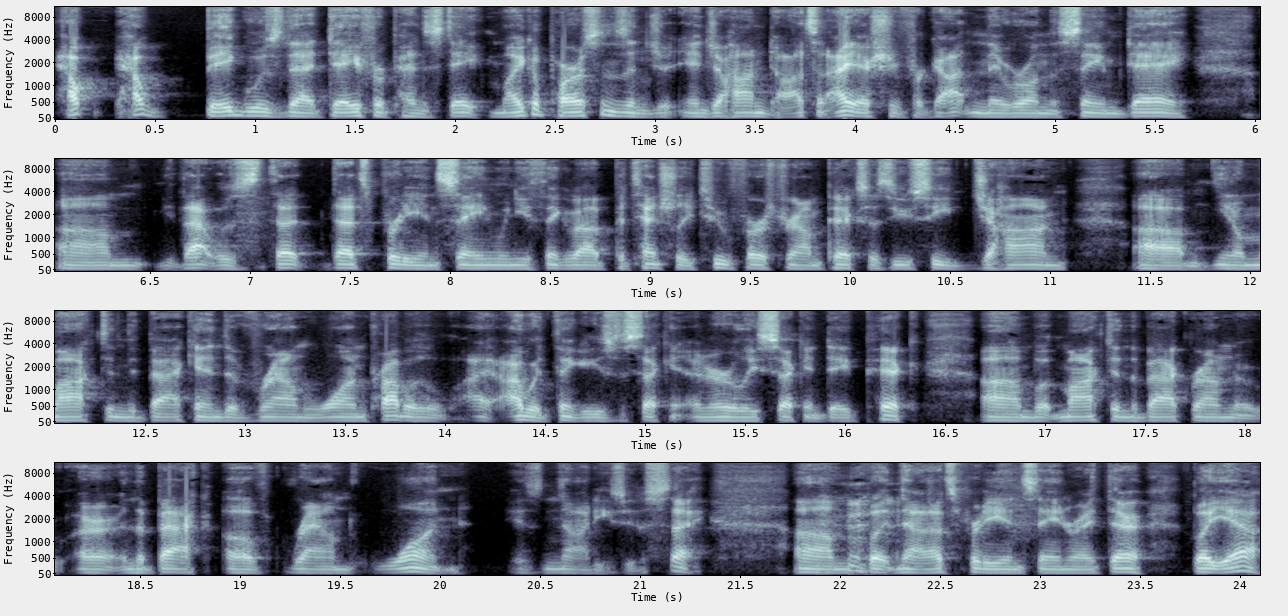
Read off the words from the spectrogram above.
how how big was that day for Penn State? Micah Parsons and, J- and Jahan Dotson. I actually forgotten they were on the same day. Um, that was that that's pretty insane when you think about potentially two first round picks as you see Jahan, um, you know, mocked in the back end of round one. Probably, I, I would think he's a second, an early second day pick, um, but mocked in the background or in the back of round one is not easy to say. Um, but now that's pretty insane right there. But yeah,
